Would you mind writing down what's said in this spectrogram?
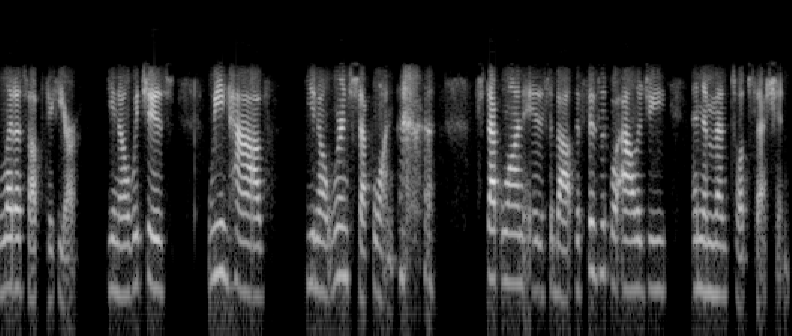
led us up to here, you know, which is we have, you know, we're in step one. step one is about the physical allergy and the mental obsession.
